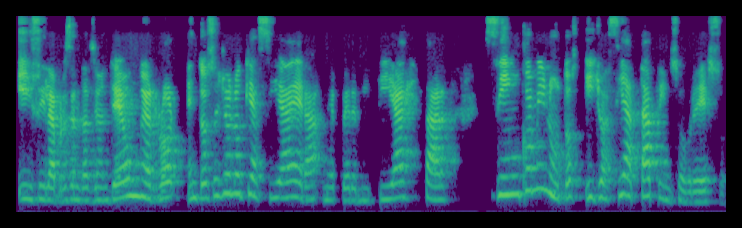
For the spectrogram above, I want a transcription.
y si la presentación lleva un error, entonces yo lo que hacía era, me permitía estar cinco minutos y yo hacía tapping sobre eso.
